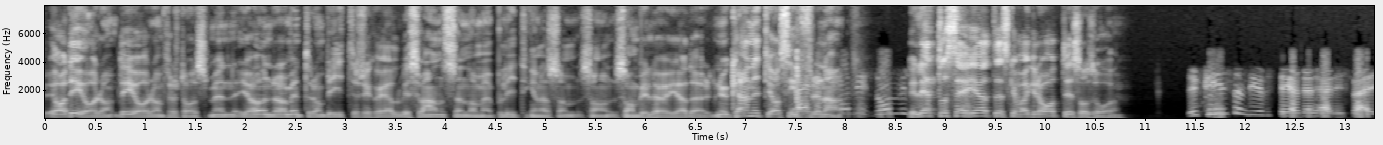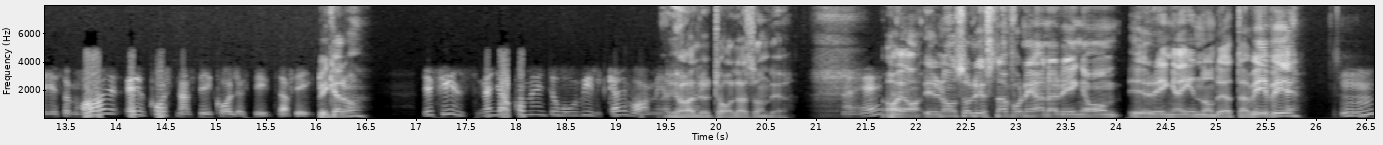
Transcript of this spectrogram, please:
ja det gör de, det gör de förstås, men jag undrar om inte de biter sig själv i svansen, de här politikerna som, som, som vill höja där. Nu kan inte jag siffrorna. Nej, de vill- de vill- Det är lätt att säga att det ska vara gratis och så. Det finns en del städer här i Sverige som har kostnadsfri kollektivtrafik. Vilka då? Det finns, men jag kommer inte ihåg vilka det var. Men jag... Jag har aldrig hört talas om det. Nej. Ja, ja, är det någon som lyssnar får ni gärna ringa, om, eh, ringa in om detta. Vivi? Mm.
